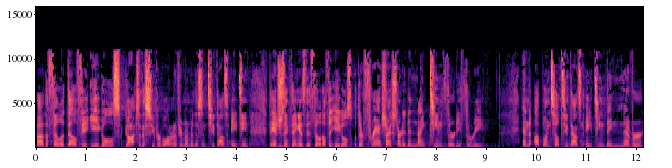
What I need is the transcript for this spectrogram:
uh, the Philadelphia Eagles got to the Super Bowl. I don't know if you remember this in 2018. The interesting thing is the Philadelphia Eagles, their franchise started in 1933. And up until 2018, they never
